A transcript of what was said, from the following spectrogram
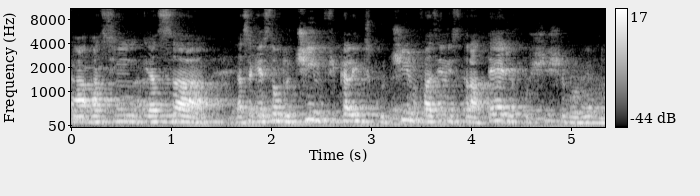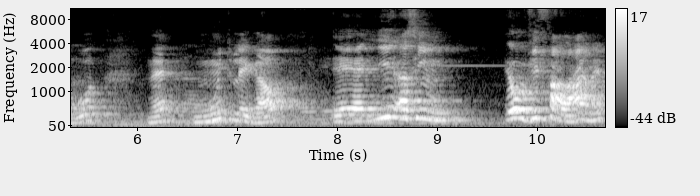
assim essa, essa questão do time, fica ali discutindo, fazendo estratégia, cochicha no ouvido do outro, né? Muito legal. É, e assim, eu ouvi falar, né?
